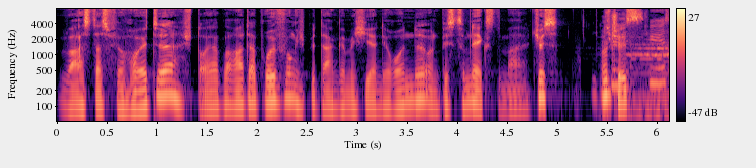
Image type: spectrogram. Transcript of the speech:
war es das für heute. Steuerberaterprüfung. Ich bedanke mich hier in die Runde und bis zum nächsten Mal. Tschüss. Und tschüss. Tschüss.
